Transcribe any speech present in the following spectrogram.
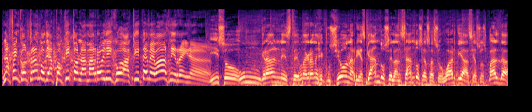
La fue encontrando de a poquito, la amarró y dijo, aquí te me vas, mi reina. Hizo un gran, este, una gran ejecución, arriesgándose, lanzándose hacia su guardia, hacia su espalda,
